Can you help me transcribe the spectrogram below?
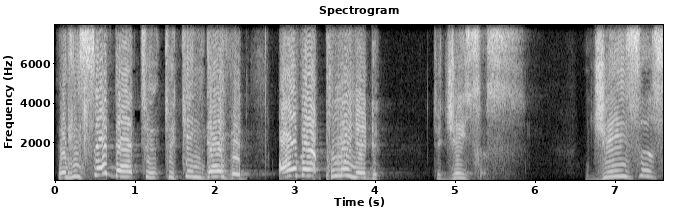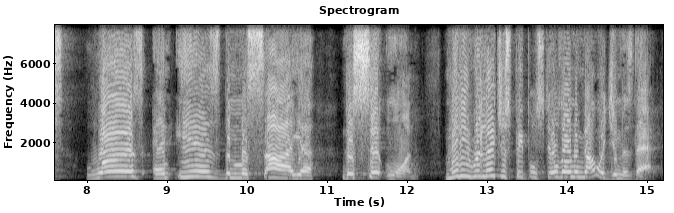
When he said that to, to King David, all that pointed to Jesus. Jesus was and is the Messiah, the sent one. Many religious people still don't acknowledge him as that.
